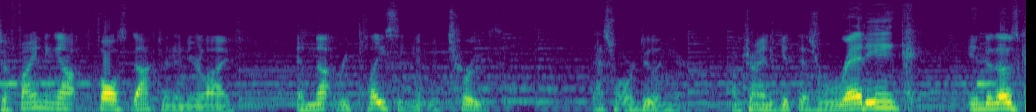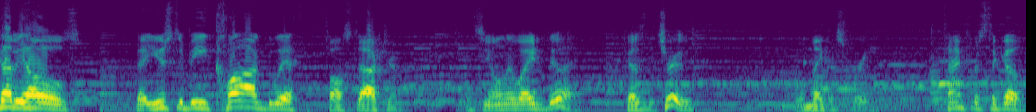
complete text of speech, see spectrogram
to finding out false doctrine in your life and not replacing it with truth. That's what we're doing here. I'm trying to get this red ink into those cubby holes that used to be clogged with false doctrine. It's the only way to do it because the truth will make us free. Time for us to go.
